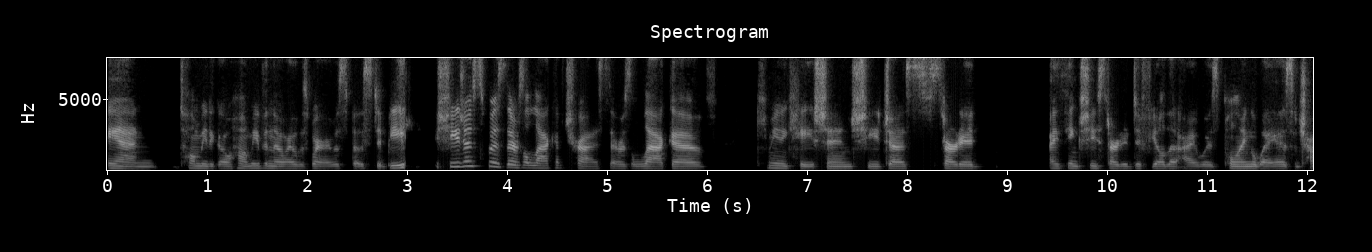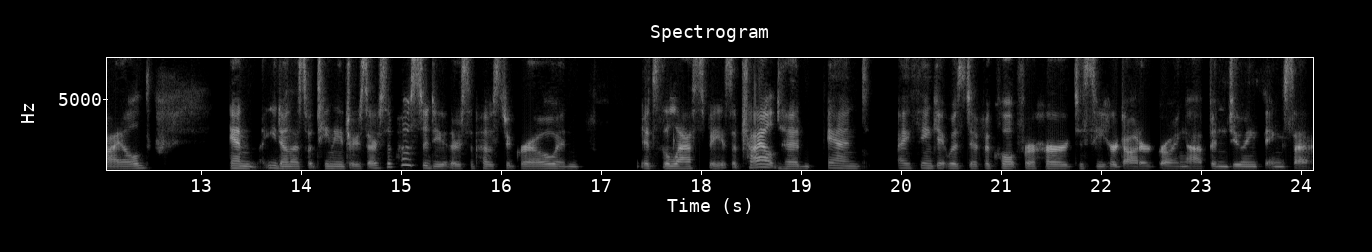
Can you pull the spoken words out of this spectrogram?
and told me to go home, even though I was where I was supposed to be. She just was, there was a lack of trust, there was a lack of communication. She just started, I think she started to feel that I was pulling away as a child. And, you know, that's what teenagers are supposed to do. They're supposed to grow, and it's the last phase of childhood. And I think it was difficult for her to see her daughter growing up and doing things that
